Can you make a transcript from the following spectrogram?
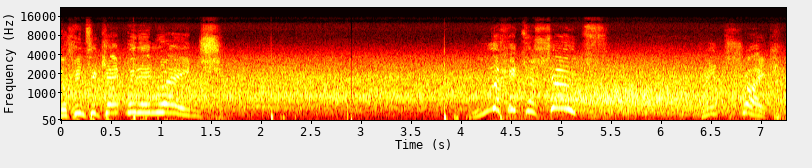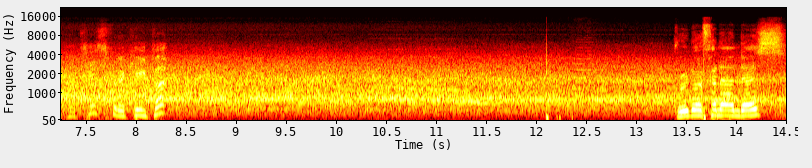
Looking to get within range. Looking to shoot. Great strike. A test for the keeper. Bruno Fernandes.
